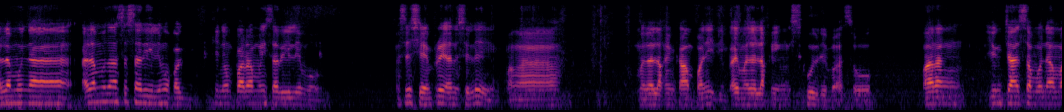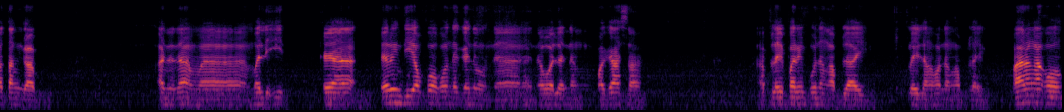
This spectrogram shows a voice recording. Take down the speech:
alam mo na, alam mo na sa sarili mo, pag kinumpara mo yung sarili mo, kasi syempre, ano sila eh, mga malalaking company, di? Ay, malalaking school, di ba? So, parang yung chance mo na matanggap, ano na, ma- maliit. Kaya, pero hindi ako ako nag, ano, na nawalan ng pag-asa. Apply pa rin po ng apply. Apply lang ako ng apply. Parang ako,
